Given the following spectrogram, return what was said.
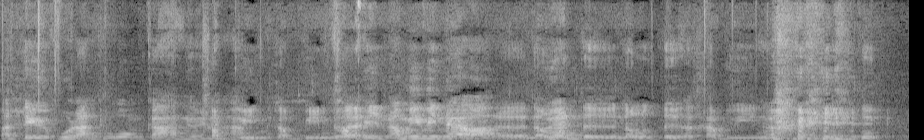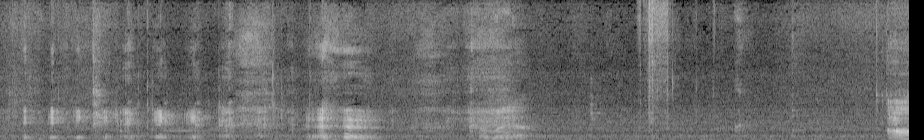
ป้าตือผู้รันทุกวงการเลยขับนะครับวินขับวินด้ขัวบยวินเอามีวินด้วยเหรอเออน้องเพื่ลูกตือน้องลูกตือเขาขับวินเออทำไมอะ อ๋อ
